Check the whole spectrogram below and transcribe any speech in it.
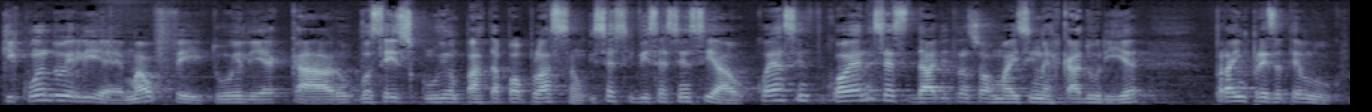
que quando ele é mal feito ou ele é caro, você exclui uma parte da população. Isso é serviço essencial. Qual é a, qual é a necessidade de transformar isso em mercadoria para a empresa ter lucro?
